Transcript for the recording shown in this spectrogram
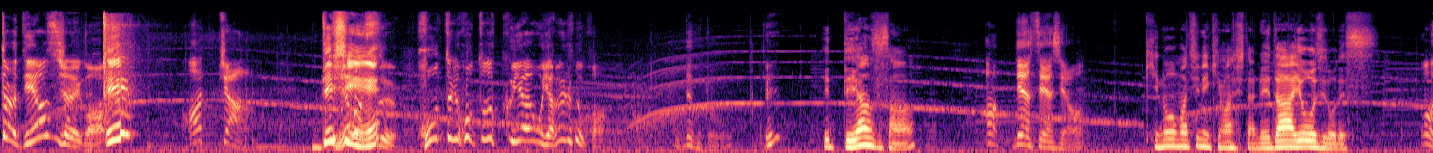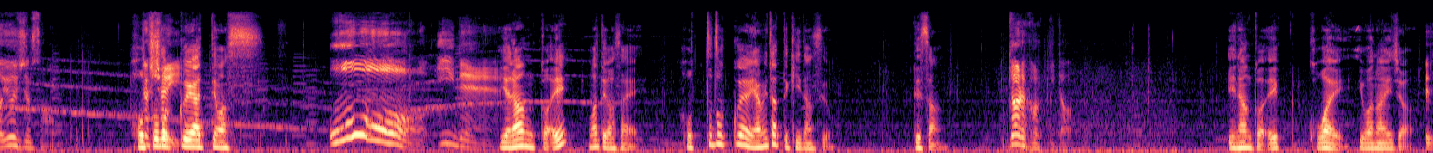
たらデアンスじゃないか。え？あっちゃん。あデシンデアンス本当にホットドッグ屋をやめるのか？どういうこと？え？デアンスさん？あ、出ます出ますよ。昨日町に来ましたレダー洋次郎です。お、ヨジロさん。ホットドッグやってますおおいいね。いやなんかえ待ってください。ホットドッグ屋やめたって聞いたんですよ。デさん。誰から聞いた？えなんかえ怖い。言わないじゃん。え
